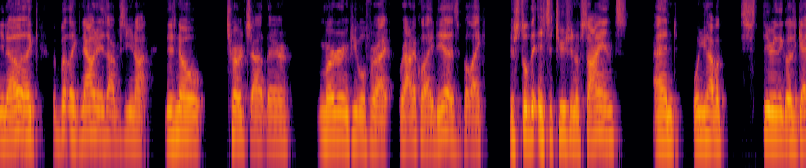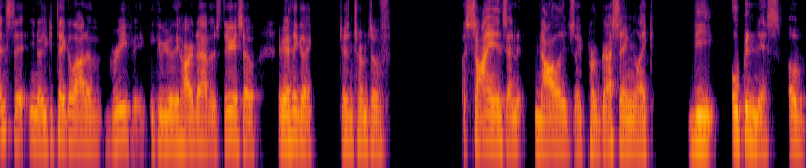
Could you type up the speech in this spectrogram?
You know, like but like nowadays, obviously, you're not. There's no church out there murdering people for radical ideas, but like there's still the institution of science. And when you have a theory that goes against it, you know, you can take a lot of grief. It, it can be really hard to have those theories. So I mean, I think like just in terms of science and knowledge, like progressing, like the openness of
